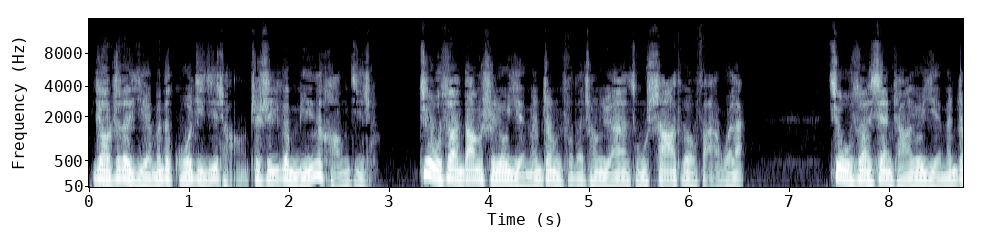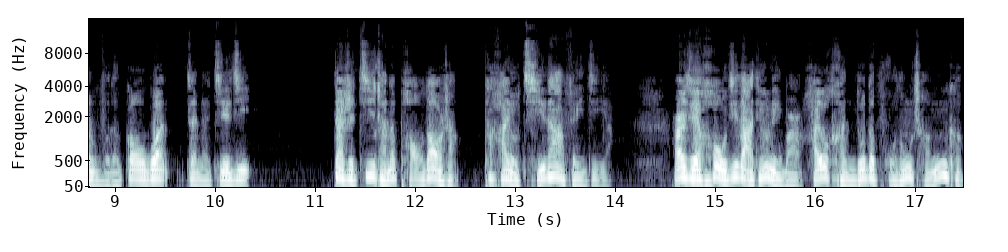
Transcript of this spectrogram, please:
要知道，也门的国际机场这是一个民航机场，就算当时有也门政府的成员从沙特返回来，就算现场有也门政府的高官在那接机，但是机场的跑道上，它还有其他飞机呀。而且候机大厅里边还有很多的普通乘客，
